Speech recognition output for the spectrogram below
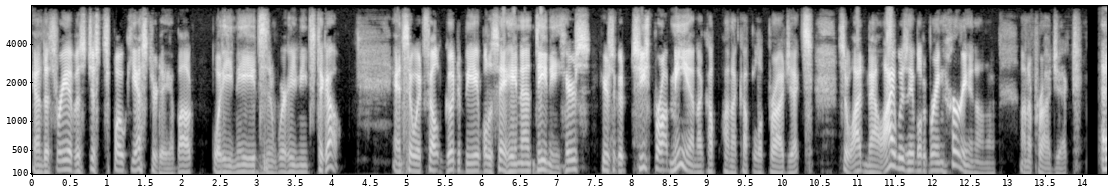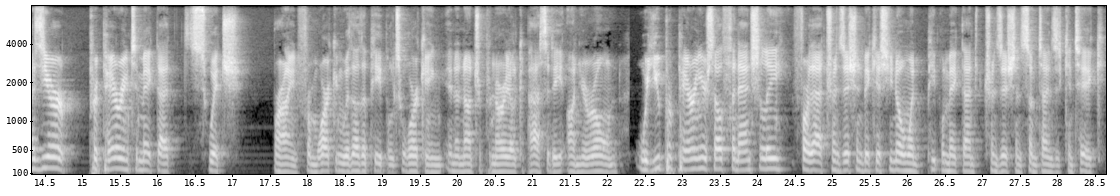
And the three of us just spoke yesterday about what he needs and where he needs to go. And so it felt good to be able to say, "Hey, Nandini, here's here's a good." She's brought me in a couple on a couple of projects, so I, now I was able to bring her in on a on a project. As you're preparing to make that switch, Brian, from working with other people to working in an entrepreneurial capacity on your own, were you preparing yourself financially for that transition? Because you know, when people make that transition, sometimes it can take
